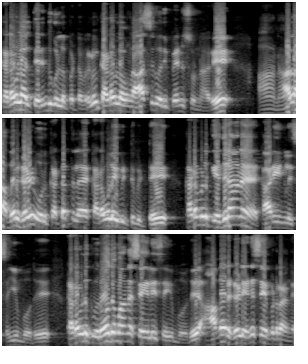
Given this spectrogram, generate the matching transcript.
கடவுளால் தெரிந்து கொள்ளப்பட்டவர்கள் கடவுள் அவங்களை ஆசீர்வதிப்பேன்னு சொன்னாரு. ஆனால் அவர்கள் ஒரு கட்டத்துல கடவுளை விட்டு விட்டு கடவுளுக்கு எதிரான காரியங்களை செய்யும் போது கடவுளுக்கு விரோதமான செயலை செய்யும் போது அவர்கள் என்ன செய்யப்படுறாங்க?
